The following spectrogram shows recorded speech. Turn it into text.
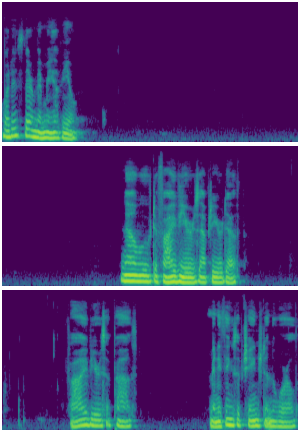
What is their memory of you? Now move to five years after your death. Five years have passed. Many things have changed in the world.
